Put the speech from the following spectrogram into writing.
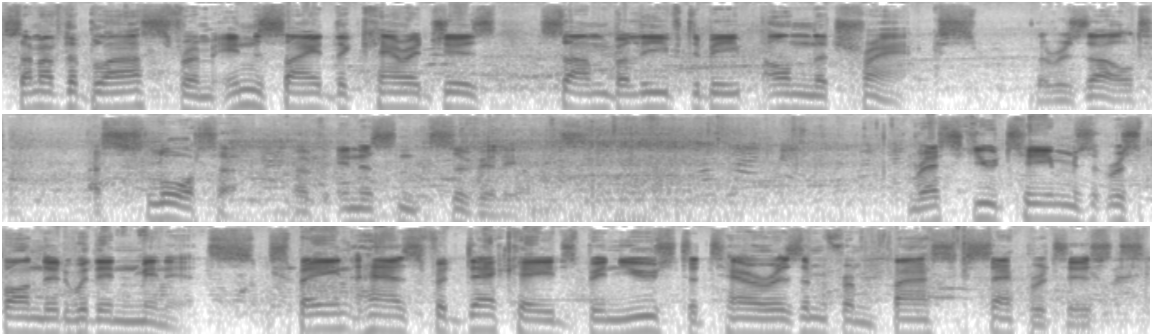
Some of the blasts from inside the carriages, some believed to be on the tracks. The result, a slaughter of innocent civilians. Rescue teams responded within minutes. Spain has for decades been used to terrorism from Basque separatists,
